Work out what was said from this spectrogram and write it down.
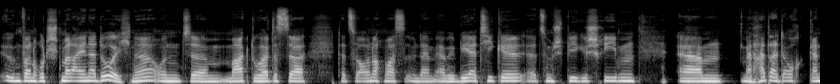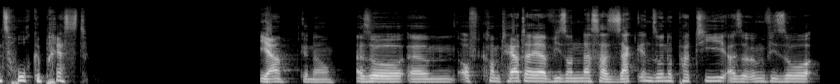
irgendwann rutscht mal einer durch, ne? Und ähm, Marc, du hattest da dazu auch noch was in deinem RBB-Artikel äh, zum Spiel geschrieben. Ähm, man hat halt auch ganz hoch gepresst. Ja, genau. Also ähm, oft kommt Hertha ja wie so ein nasser Sack in so eine Partie. Also irgendwie so,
